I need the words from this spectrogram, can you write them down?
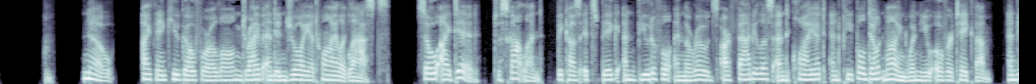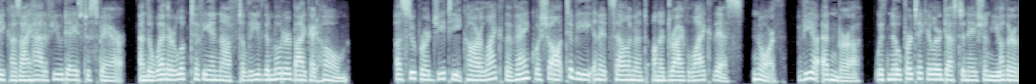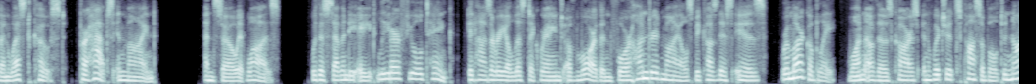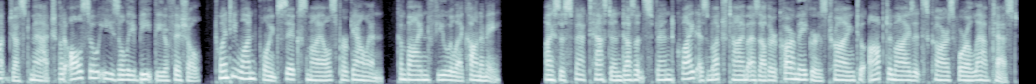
No, I think you go for a long drive and enjoy it while it lasts. So I did, to Scotland, because it's big and beautiful and the roads are fabulous and quiet and people don't mind when you overtake them, and because I had a few days to spare, and the weather looked iffy enough to leave the motorbike at home. A super GT car like the Vanquish ought to be in its element on a drive like this, north, via Edinburgh, with no particular destination other than West Coast perhaps in mind. And so it was. With a 78-liter fuel tank, it has a realistic range of more than 400 miles because this is, remarkably, one of those cars in which it's possible to not just match but also easily beat the official, 21.6 miles per gallon, combined fuel economy. I suspect Aston doesn't spend quite as much time as other car makers trying to optimize its cars for a lab test,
